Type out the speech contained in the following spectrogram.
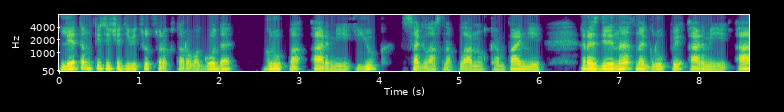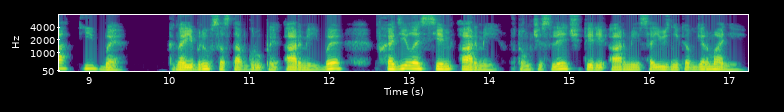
Летом 1942 года группа армии Юг, согласно плану кампании, разделена на группы армии А и Б. К ноябрю в состав группы армий Б входило 7 армий, в том числе 4 армии союзников Германии.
